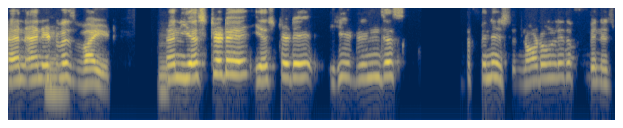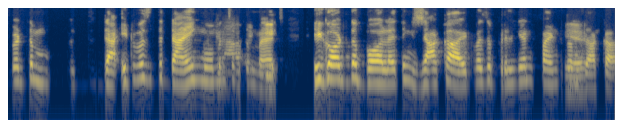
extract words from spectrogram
and and it Hmm. was wide. Hmm. And yesterday, yesterday he didn't just the finish, not only the finish, but the it was the dying moments of the match. He got the ball. I think Xhaka. It was a brilliant find from Yeah. Xhaka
